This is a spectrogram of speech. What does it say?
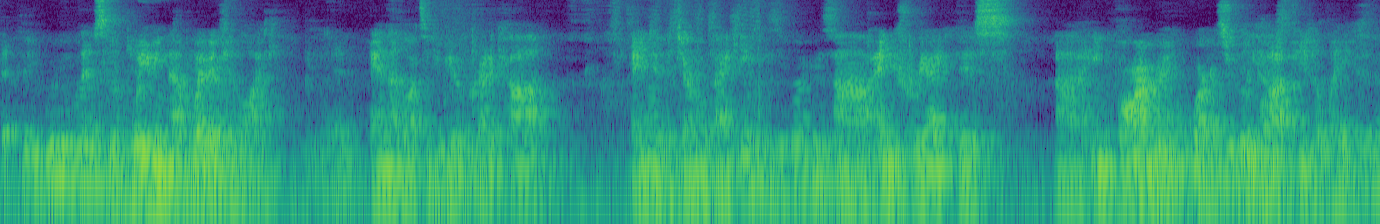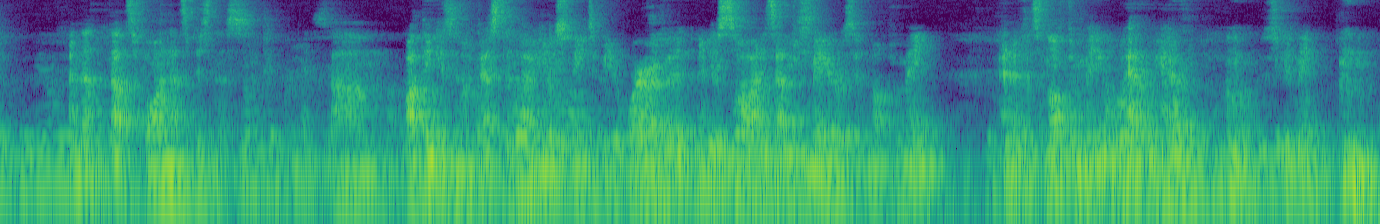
they've, they're sort of weaving that web, if you like, and they'd like to give you a credit card and do the general banking uh, and create this uh, environment where it's really hard for you to leave. And that, that's fine, that's business. Um, I think as an investor though, you just need to be aware of it and decide is that for me or is it not for me? And if it's not for me, how do we, do, hmm, excuse me,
